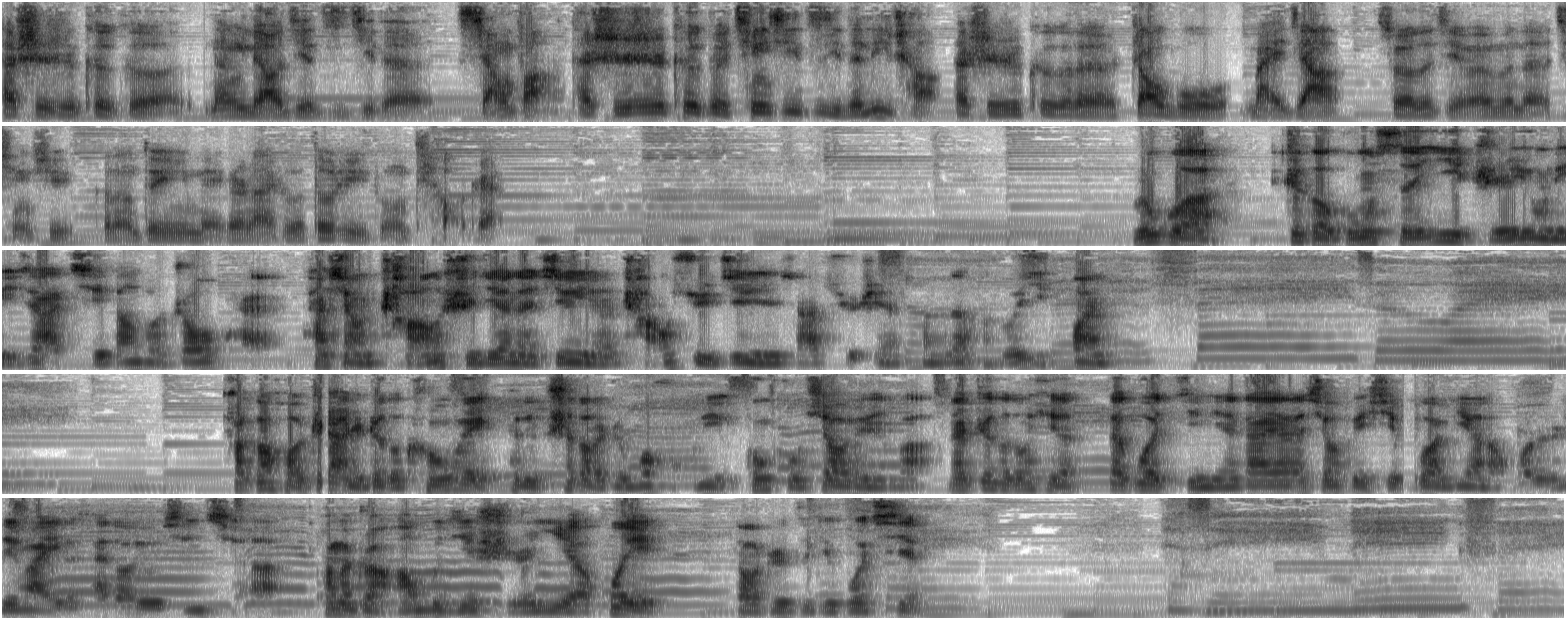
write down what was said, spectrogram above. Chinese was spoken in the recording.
他时时刻刻能了解自己的想法，他时时刻刻清晰自己的立场，他时时刻刻的照顾买家所有的姐妹们的情绪，可能对于每个人来说都是一种挑战。如果这个公司一直用李佳琦当做招牌，他想长时间的经营、长续经营下去，是存在很多隐患的。他刚好占着这个坑位，他就吃到了这波红利，风口效应吧。那这个东西再过几年，大家的消费习惯变了，或者另外一个赛道又兴起了，他们转行不及时，也会导致自己过气。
